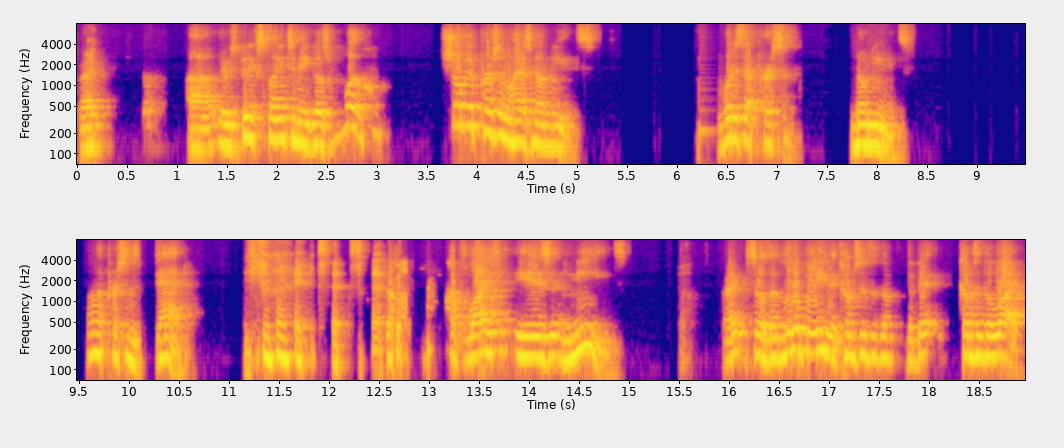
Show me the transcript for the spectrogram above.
Right? Uh, it was been explained to me. He goes, "What? Show me a person who has no needs. What is that person? No needs. Well, that person's dead. right. Exactly. Of life is needs right? So the little baby that comes into the, the comes into life,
